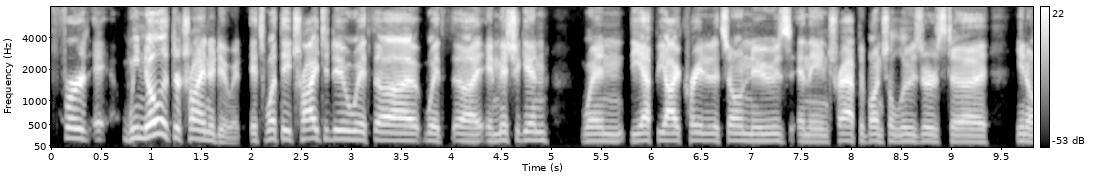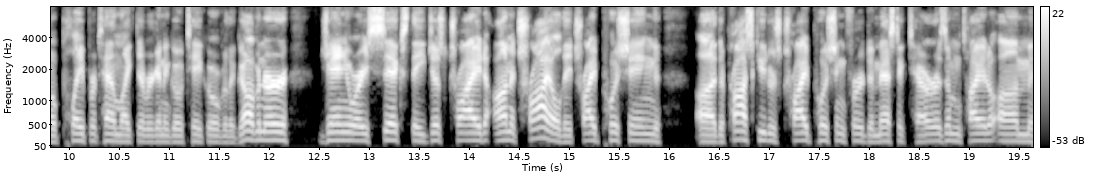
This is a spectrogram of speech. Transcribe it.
for eh, we know that they're trying to do it. It's what they tried to do with uh, with uh, in Michigan when the FBI created its own news and they entrapped a bunch of losers to, you know, play pretend like they were going to go take over the governor. January 6th, they just tried on a trial, they tried pushing, uh, the prosecutors tried pushing for a domestic terrorism title. Um,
